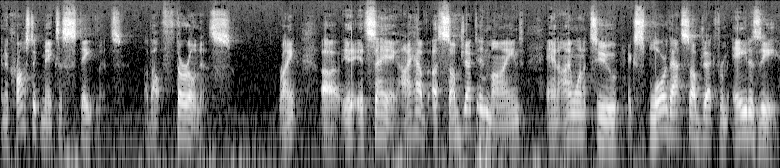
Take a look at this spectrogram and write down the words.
an acrostic makes a statement about thoroughness, right? Uh, it, it's saying, I have a subject in mind, and I want to explore that subject from A to Z.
